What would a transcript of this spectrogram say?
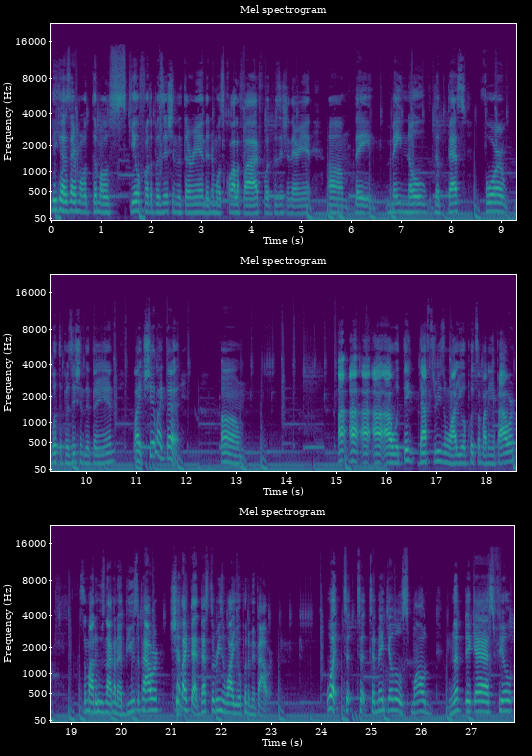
Because they're more, the most skilled for the position that they're in. They're the most qualified for the position they're in. Um, they may know the best for what the position that they're in. Like shit like that. Um, I, I, I, I would think that's the reason why you'll put somebody in power. Somebody who's not going to abuse the power. Shit like that. That's the reason why you'll put them in power. What? To, to, to make your little small limp dick ass feel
